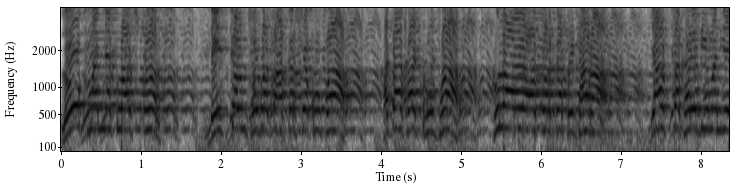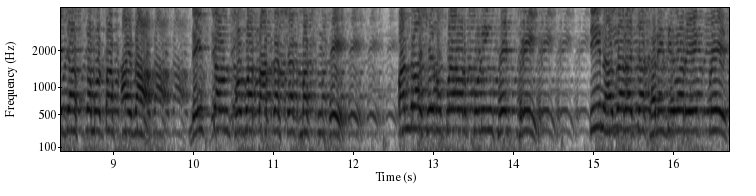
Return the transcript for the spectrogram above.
लोकमान्य क्लॉथ स्टोर्स डिस्काउंट सोबत आकर्षक उपहार खटाखट उपहार खुला आहे ऑफर का पिठारा. जास्त खरेदी म्हणजे जास्त मोठा फायदा. डिस्काउंट सोबत आकर्षक बक्षिसे. पंधराशे रुपयावर पुडिंग सेट फ्री तीन हजाराच्या खरेदीवर एक प्रेस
